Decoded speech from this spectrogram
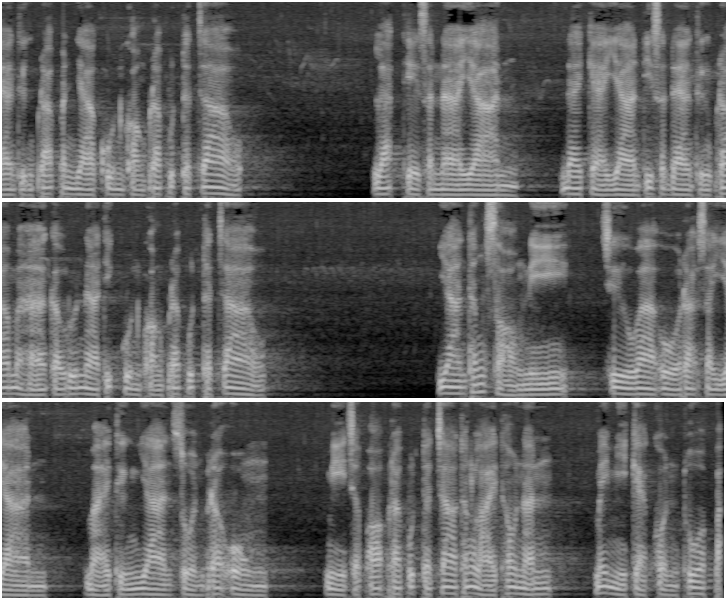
ดงถึงพระปัญญาคุณของพระพุทธเจ้า และเทศนายานได้แก่ยานที่แสดงถึงพระมหากรุณาธิคุณของพระพุทธเจ้ายานทั้งสองนี้ ชื่อว่าโอรสยาน หมายถึงยานส่วนพระองค์ มีเฉพาะพระพุทธเจ้าทั้งหลายเท่านั้น ไม่มีแก่คนทั่วไป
